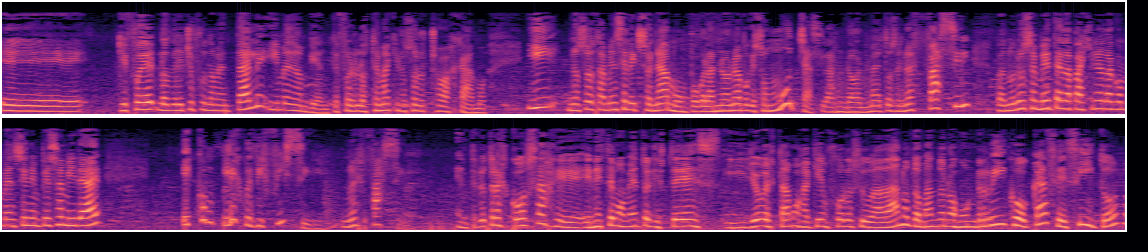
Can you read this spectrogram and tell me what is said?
Eh, que fue los derechos fundamentales y medio ambiente, fueron los temas que nosotros trabajamos. Y nosotros también seleccionamos un poco las normas, porque son muchas las normas, entonces no es fácil, cuando uno se mete a la página de la convención y empieza a mirar, es complejo, es difícil, no es fácil. Entre otras cosas, eh, en este momento que ustedes y yo estamos aquí en Foro Ciudadano tomándonos un rico cafecito,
